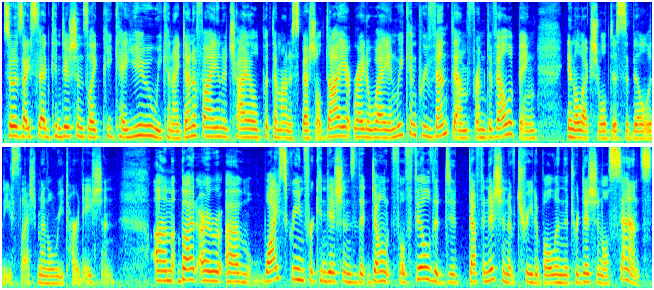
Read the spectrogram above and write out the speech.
So as I said, conditions like PKU, we can identify in a child, put them on a special diet right away, and we can prevent them from developing intellectual disability slash mental retardation. Um, but are, um, why screen for conditions that don't fulfill the de definition of treatable in the traditional sense,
